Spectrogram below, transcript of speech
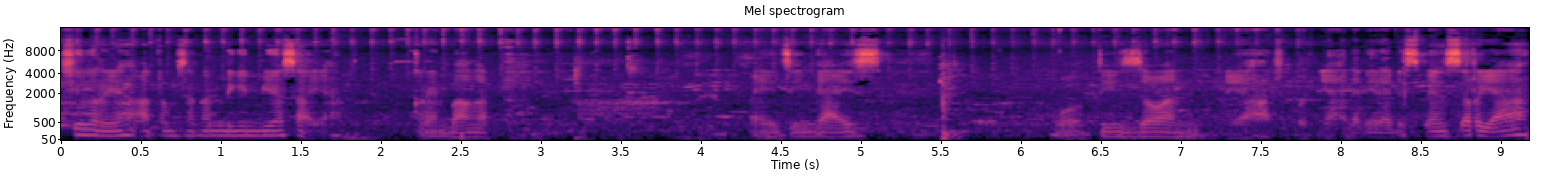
chiller ya, atau misalkan dingin biasa ya. Keren banget. Amazing guys. Multi zone ya sepertinya dan ini ada dispenser ya.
